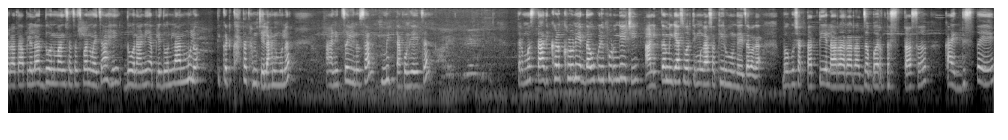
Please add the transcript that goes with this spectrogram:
तर आता आपल्याला दोन माणसाचाच बनवायचं आहे. दोन आणि आपले दोन लहान मुलं. तिखट खातात आमचे लहान मुलं. आणि चवीनुसार मीठ टाकून घ्यायचं. तर मस्त आधी खळखळून एकदा उकळी फोडून घ्यायची आणि कमी गॅसवरती मग असा थीर होऊन द्यायचा बघा. बघू शकता तेल आरा रा रा जबरदस्त असं काय दिसतंय.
